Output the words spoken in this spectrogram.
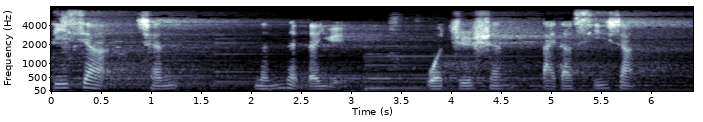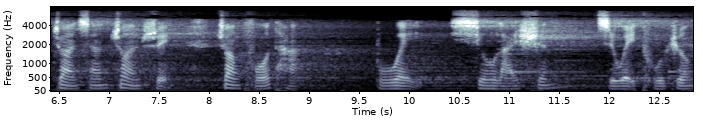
滴下成冷冷的雨。我只身来到西山，转山转水转佛塔，不为。修来生，只为途中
